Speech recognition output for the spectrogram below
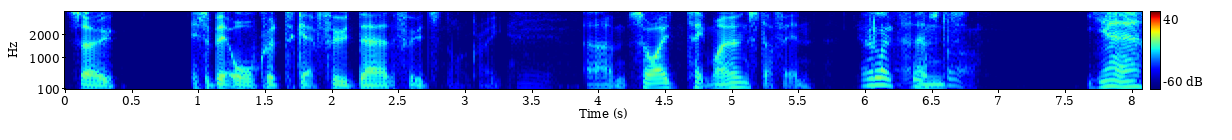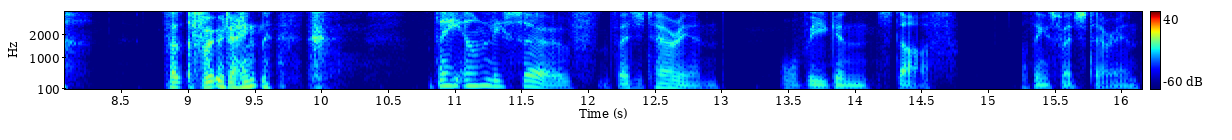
so it's a bit awkward to get food there. The food's not great. Um, so I take my own stuff in. They're like four And- star. Yeah, but the food ain't. they only serve vegetarian or vegan stuff. I think it's vegetarian.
